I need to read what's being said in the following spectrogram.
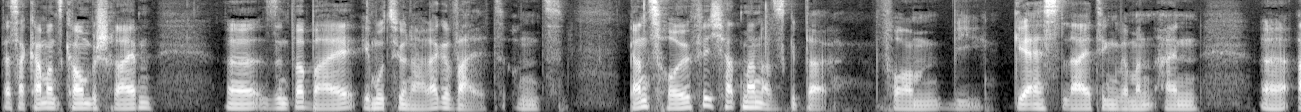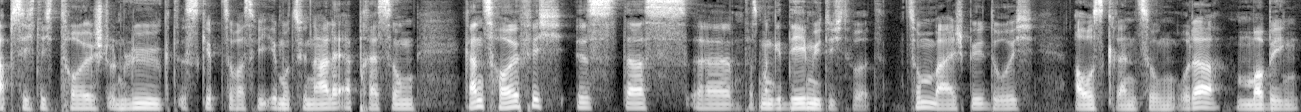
besser kann man es kaum beschreiben, äh, sind wir bei emotionaler Gewalt. Und ganz häufig hat man, also es gibt da Formen wie Gaslighting, wenn man einen äh, absichtlich täuscht und lügt. Es gibt sowas wie emotionale Erpressung. Ganz häufig ist das, äh, dass man gedemütigt wird. Zum Beispiel durch Ausgrenzung oder Mobbing.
